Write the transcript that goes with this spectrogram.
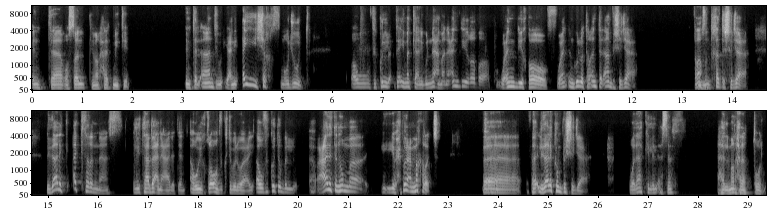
أنت وصلت لمرحلة 200 انت الآن في يعني أي شخص موجود أو في كل في أي مكان يقول نعم أنا عندي غضب وعندي خوف وعند... نقول له ترى أنت الآن في شجاعة. خلاص أنت دخلت الشجاعة. لذلك أكثر الناس اللي تابعنا عادة أو يقرؤون في كتب الوعي أو في كتب ال... عادة هم يبحثون عن مخرج. ف... فلذلك هم في الشجاعة. ولكن للأسف هالمرحلة تطول.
